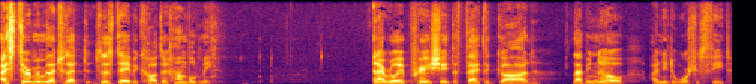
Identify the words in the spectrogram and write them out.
I still remember that to, that to this day because it humbled me. And I really appreciate the fact that God let me know I need to wash his feet.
